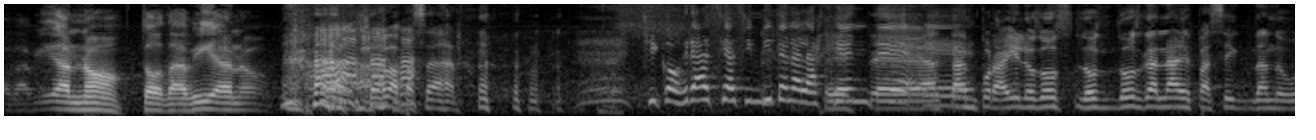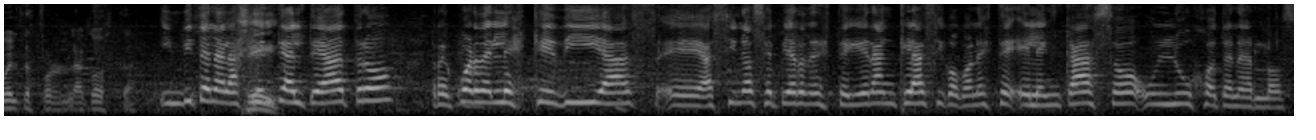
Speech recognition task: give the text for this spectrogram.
todavía no, todavía no. ya va a pasar. chicos, gracias. Inviten a la gente. Este, eh, están por ahí los dos, los dos galanes Pasic dando vueltas por la costa. Inviten a la Sí. gente al teatro. Recuérdenles qué días, eh, así no se pierden este gran clásico con este El Encaso. Un lujo tenerlos.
